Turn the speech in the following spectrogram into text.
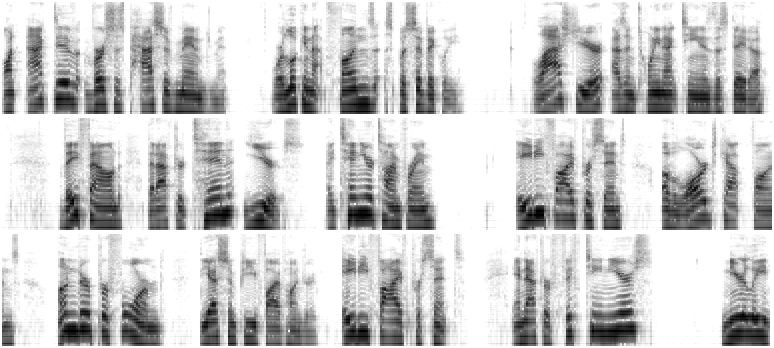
on active versus passive management. We're looking at funds specifically. Last year, as in 2019 is this data, they found that after 10 years, a 10 year time frame, 85% of large cap funds underperformed the S&P 500, 85%. And after 15 years, nearly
